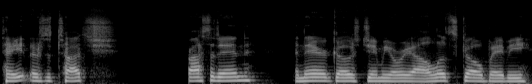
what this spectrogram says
Tate, there's a touch. Cross it in. And there goes Jamie Oriel. Let's go, baby.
